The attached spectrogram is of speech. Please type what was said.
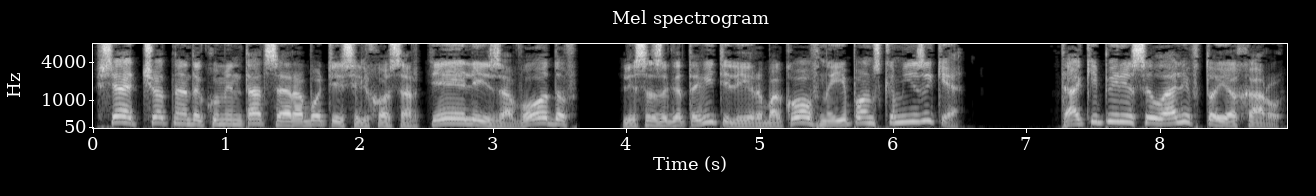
вся отчетная документация о работе сельхозартелей, заводов, лесозаготовителей и рыбаков на японском языке. Так и пересылали в Тойохару,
